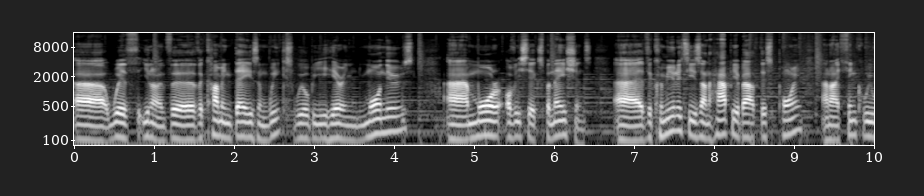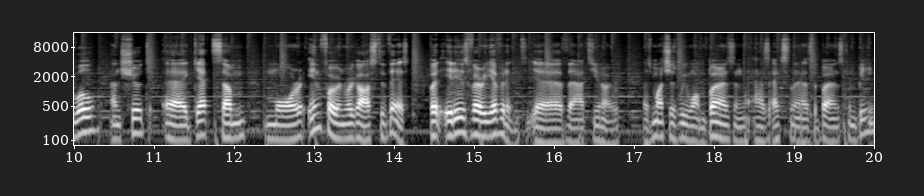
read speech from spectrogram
uh, with you know the the coming days and weeks, we'll be hearing more news uh, more obviously explanations. Uh, the community is unhappy about this point, and I think we will and should uh, get some more info in regards to this. But it is very evident that you know, as much as we want burns and as excellent as the burns can be,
